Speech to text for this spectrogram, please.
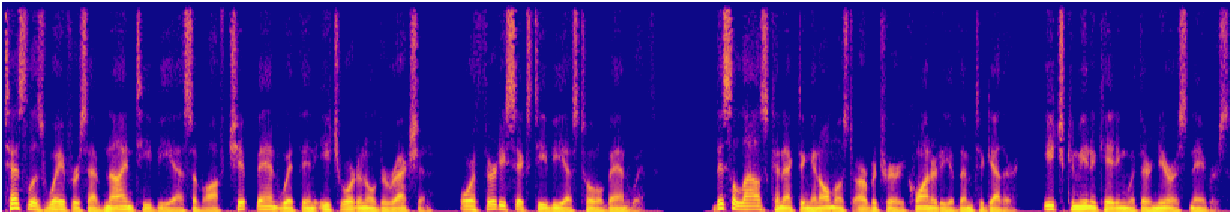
Tesla's wafers have 9 TBS of off chip bandwidth in each ordinal direction, or 36 TBS total bandwidth. This allows connecting an almost arbitrary quantity of them together, each communicating with their nearest neighbors.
